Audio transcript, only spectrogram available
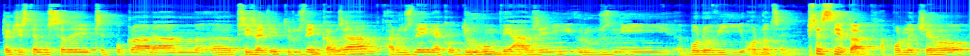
takže jste museli, předpokládám, eh, přiřadit různým kauzám a různým jako druhům vyjádření různý bodový hodnocení. Přesně tak. A podle čeho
